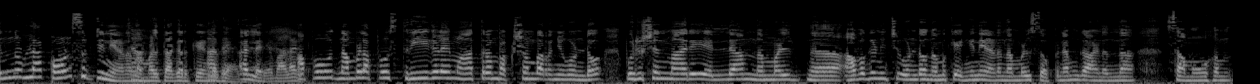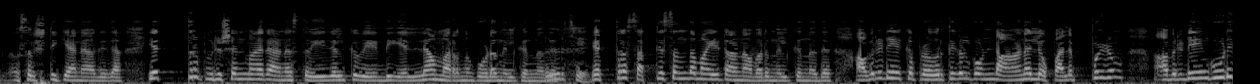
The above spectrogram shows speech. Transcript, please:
എന്നുള്ള കോൺസെപ്റ്റിനെയാണ് നമ്മൾ തകർക്കേണ്ടത് അല്ലെ. അപ്പോ നമ്മളപ്പോ സ്ത്രീകളെ മാത്രം പക്ഷം പറഞ്ഞുകൊണ്ടോ പുരുഷന്മാരെ എല്ലാം നമ്മൾ അവഗണിച്ചുകൊണ്ടോ നമുക്ക് എങ്ങനെയാണ് നമ്മൾ സ്വപ്നം കാണുന്ന സമൂഹം സൃഷ്ടിക്കാനാകുക? എത്ര പുരുഷന്മാരാണ് സ്ത്രീകൾക്ക് വേണ്ടി എല്ലാം മറന്നുകൂടെ നിൽക്കുന്നത്? എത്ര സത്യസന്ധമായിട്ടാണ് അവർ നിൽക്കുന്നത്? അവരുടെയൊക്കെ പ്രവൃത്തികൾ കൊണ്ടാണല്ലോ പലപ്പോഴും അവരുടെയും കൂടി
